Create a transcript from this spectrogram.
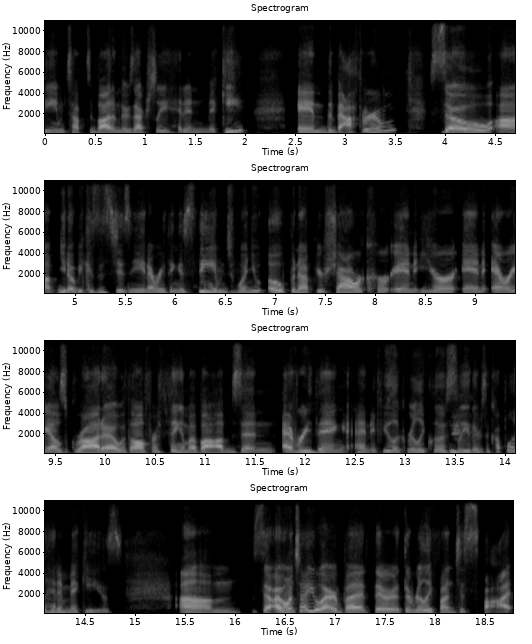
themed top to bottom. There's actually a hidden Mickey in the bathroom. Mm-hmm. So, mm-hmm. um, you know, because it's Disney and everything is themed, when you open up your shower curtain, you're in Ariel's grotto with all of her thingamabobs and everything. Mm-hmm. And if you look really closely, there's a couple of hidden Mickeys. Um, so I won't tell you where, but they're they're really fun to spot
